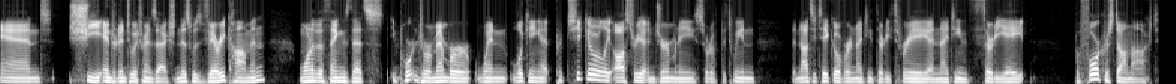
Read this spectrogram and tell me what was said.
And she entered into a transaction. This was very common. One of the things that's important to remember when looking at particularly Austria and Germany, sort of between the Nazi takeover in 1933 and 1938, before Kristallnacht,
